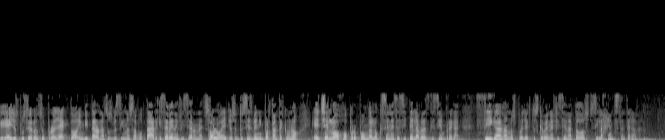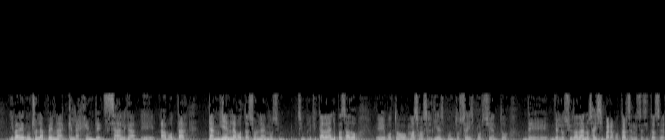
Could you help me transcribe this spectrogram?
Ellos pusieron su proyecto, invitaron a sus vecinos a votar y se beneficiaron solo ellos. Entonces sí es bien importante que uno eche el ojo, proponga lo que se necesite. Y la verdad es que siempre sí ganan los proyectos que benefician a todos si la gente está enterada. Y vale mucho la pena que la gente salga eh, a votar. También la votación la hemos simplificado. El año pasado eh, votó más o menos el 10.6% de, de los ciudadanos. Ahí sí para votar se necesita ser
